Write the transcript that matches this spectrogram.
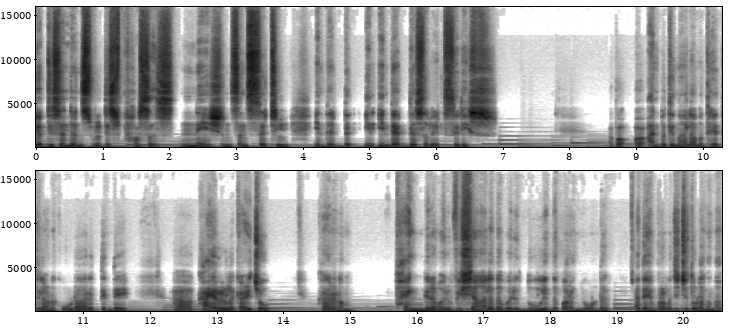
your descendants will dispossess nations and settle in the in the desolate cities അപ്പോൾ അൻപത്തിനാലാം അധ്യായത്തിലാണ് കൂടാരത്തിന്റെ കയറുകളൊക്കെ അഴിച്ചു. കാരണം ഭയങ്കരമൊരു വിശാലത വരുന്നു എന്ന് പറഞ്ഞുകൊണ്ട് അദ്ദേഹം പ്രവചിച്ചു തുടങ്ങുന്നത്.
